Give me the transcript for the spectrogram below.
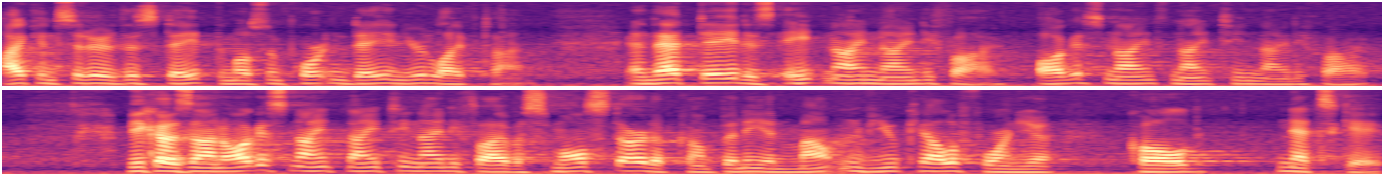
I consider this date the most important day in your lifetime. And that date is 8 9 95, August 9th, 1995. Because on August 9th, 1995, a small startup company in Mountain View, California called Netscape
